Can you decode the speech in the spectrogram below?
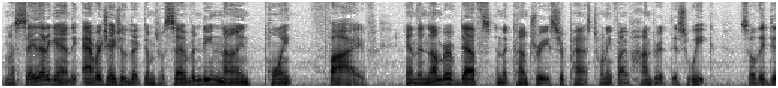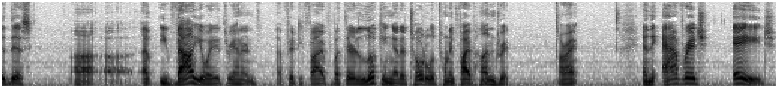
I'm going to say that again. The average age of the victims was 79.5, and the number of deaths in the country surpassed 2,500 this week. So they did this, uh, uh, evaluated 355, but they're looking at a total of 2,500. All right? And the average age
